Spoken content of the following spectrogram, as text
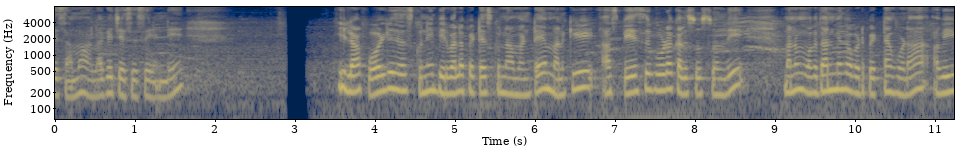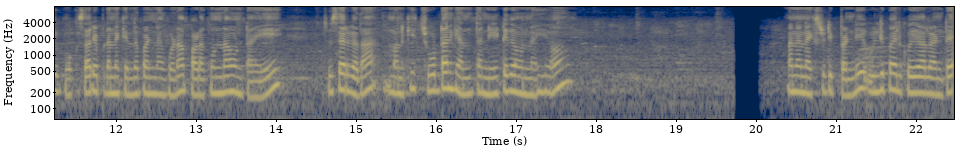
చేసామో అలాగే చేసేసేయండి. ఇలా ఫోల్డ్ చేసేసుకుని బిరువాలో పెట్టేసుకున్నామంటే మనకి ఆ స్పేస్ కూడా కలిసి వస్తుంది మనం ఒకదాని మీద ఒకటి పెట్టినా కూడా అవి ఒకసారి ఎప్పుడైనా కింద పడినా కూడా పడకుండా ఉంటాయి. చూసారు కదా మనకి చూడడానికి ఎంత నీట్గా ఉన్నాయో. మన నెక్స్ట్ టిప్ అండి ఉల్లిపాయలు కొయ్యాలంటే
